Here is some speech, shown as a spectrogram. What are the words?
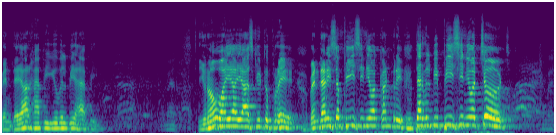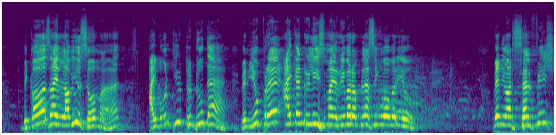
When they are happy, you will be happy. Amen. You know why I ask you to pray? When there is a peace in your country, there will be peace in your church. Because I love you so much, I want you to do that. When you pray, I can release my river of blessing over you. When you are selfish,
